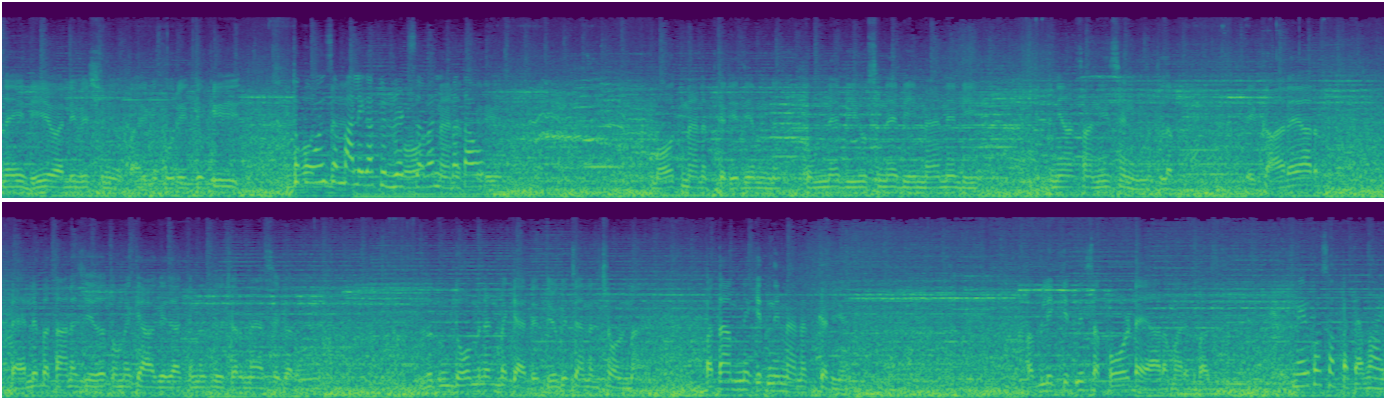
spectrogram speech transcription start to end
नहीं दी ये वाली विश नहीं हो पाएगी पूरी क्योंकि तो कौन संभालेगा फिर रेड सेवन बताओ। बहुत मेहनत करी थी हमने। तुमने भी उसने भी मैंने भी इतनी आसानी से नहीं मतलब बेकार है यार। पहले बताना चाहिए था तुम्हें कि आगे जाके मैं फ्यूचर में ऐसे करूँगा। तो तुम दो मिनट में कह देती हो कि चैनल छोड़ना है। पता हमने कितनी मेहनत करी है? पब्लिक कितनी सपोर्ट है यार हमारे पास। मेरे को सब पता है भाई।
